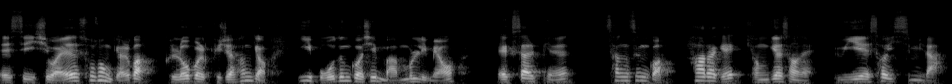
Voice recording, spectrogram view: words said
SEC와의 소송 결과, 글로벌 규제 환경, 이 모든 것이 맞물리며 XRP는 상승과 하락의 경계선에 위에 서 있습니다.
